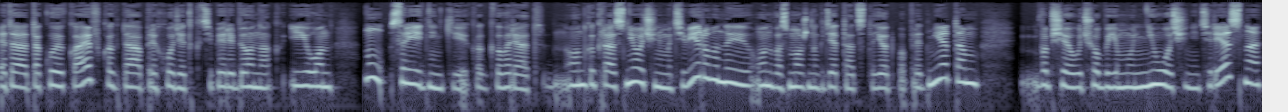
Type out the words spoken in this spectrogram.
это такой кайф, когда приходит к тебе ребенок, и он, ну, средненький, как говорят. Он как раз не очень мотивированный, он, возможно, где-то отстает по предметам, вообще учеба ему не очень интересна.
